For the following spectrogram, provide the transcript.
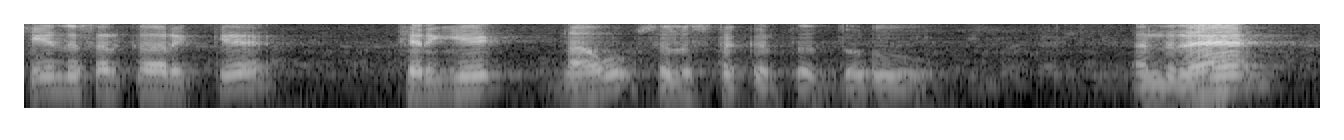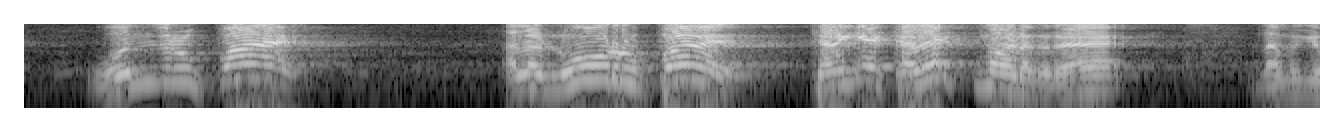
ಕೇಂದ್ರ ಸರ್ಕಾರಕ್ಕೆ ತೆರಿಗೆ ನಾವು ಸಲ್ಲಿಸ್ತಕ್ಕಂಥದ್ದು. ಅಂದ್ರೆ ಒಂದು ರೂಪಾಯಿ, ಅಲ್ಲ ನೂರು ರೂಪಾಯಿ ತೆರಿಗೆ ಕಲೆಕ್ಟ್ ಮಾಡಿದ್ರೆ ನಮಗೆ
